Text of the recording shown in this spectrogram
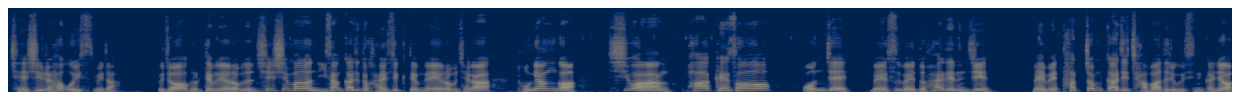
제시를 하고 있습니다. 그죠? 그렇기 때문에 여러분은 70만원 이상까지도 갈 수 있기 때문에 여러분 제가 동향과 시황 파악해서 언제 매수 매도 해야 되는지 매매 타점까지 잡아드리고 있으니까요.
